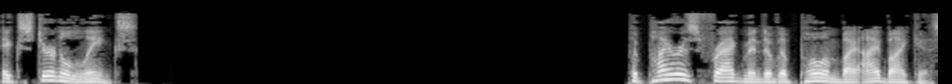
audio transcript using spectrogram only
External links. Papyrus fragment of a poem by Ibycus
